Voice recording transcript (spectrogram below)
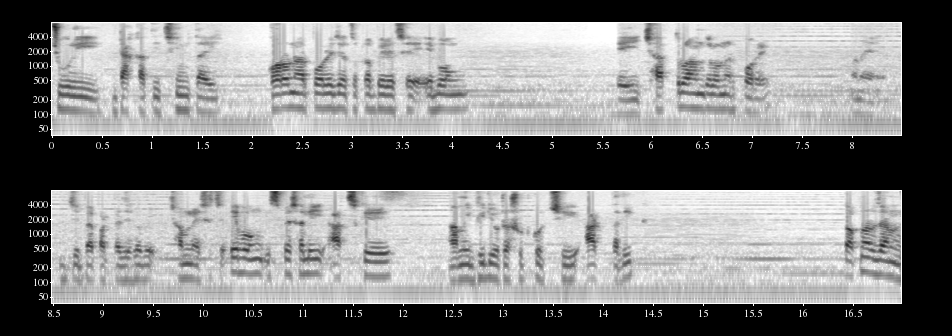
চুরি, ডাকাতি, ছিনতাই, করোনার পরে যতটা বেড়েছে এবং এই ছাত্র আন্দোলনের পরে মানে যে ব্যাপারটা যেভাবে সামনে এসেছে। এবং স্পেশালি আজকে আমি ভিডিওটা শ্যুট করছি আট তারিখ। তো আপনারা জানেন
